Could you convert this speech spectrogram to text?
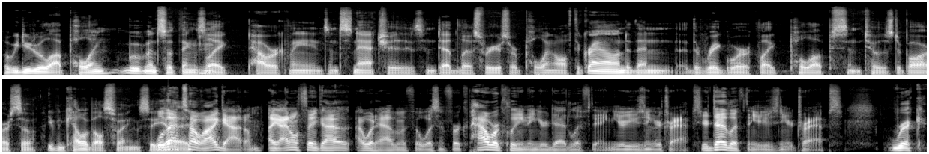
But we do do a lot of pulling movements. So things Mm-hmm. like power cleans and snatches and deadlifts where you're sort of pulling off the ground and then the rig work like pull ups and toes to bar. So even kettlebell swings. So Well, yeah, that's how I got them. Like I don't think I, I would have them if it wasn't for power cleaning. You're deadlifting. You're using your traps. You're deadlifting. You're using your traps. Rick,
